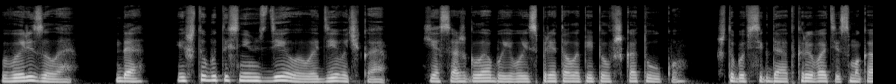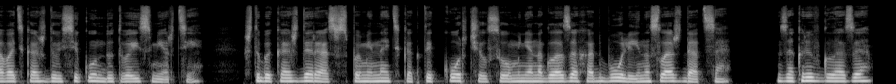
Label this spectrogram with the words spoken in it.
Вырезала? Да. И что бы ты с ним сделала, девочка?» Я сожгла бы его и спрятала пепел в шкатулку, чтобы всегда открывать и смаковать каждую секунду твоей смерти, чтобы каждый раз вспоминать, как ты корчился у меня на глазах от боли и наслаждаться. Закрыв глаза,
